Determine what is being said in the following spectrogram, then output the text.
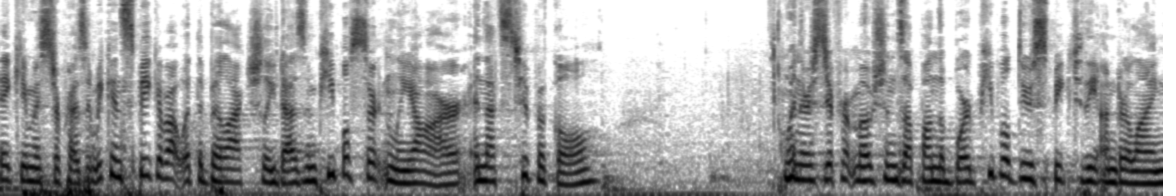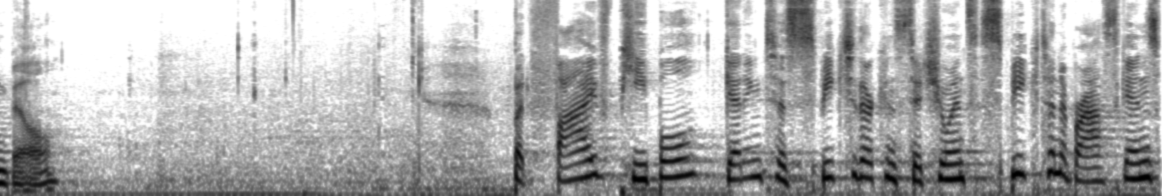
thank you, Mr. President. We can speak about what the bill actually does, and people certainly are, and that's typical. When there's different motions up on the board, people do speak to the underlying bill. But five people getting to speak to their constituents, speak to Nebraskans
